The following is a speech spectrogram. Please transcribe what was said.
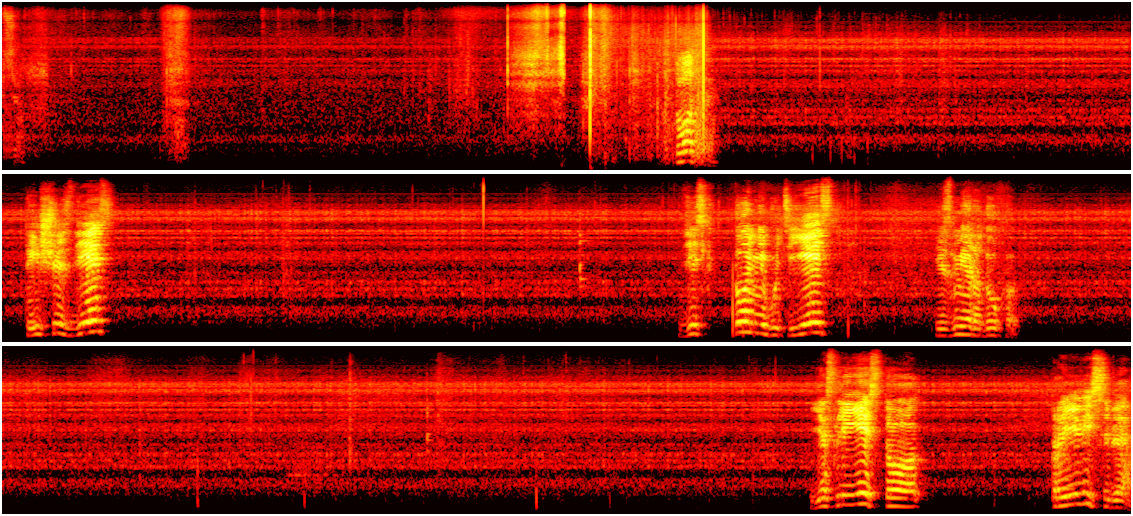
все. Кто ты? Ты еще здесь? Здесь кто-нибудь есть из мира духов? Если есть, то прояви себя.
